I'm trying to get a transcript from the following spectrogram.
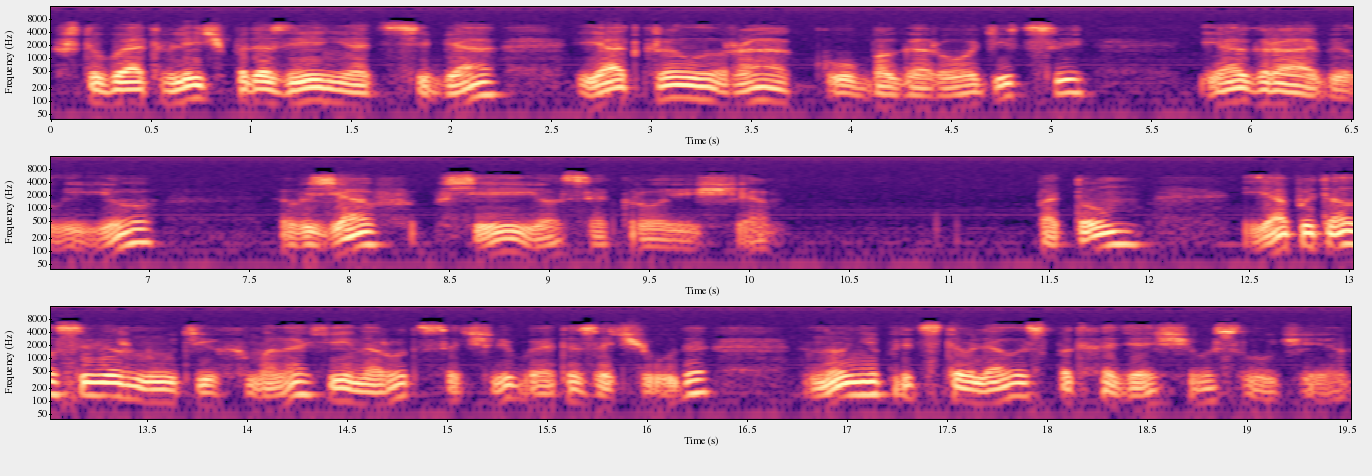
Чтобы отвлечь подозрения от себя, я открыл раку Богородицы и ограбил ее, взяв все ее сокровища. Потом я пытался вернуть их. Монахи и народ сочли бы это за чудо, но не представлялось подходящего случая.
